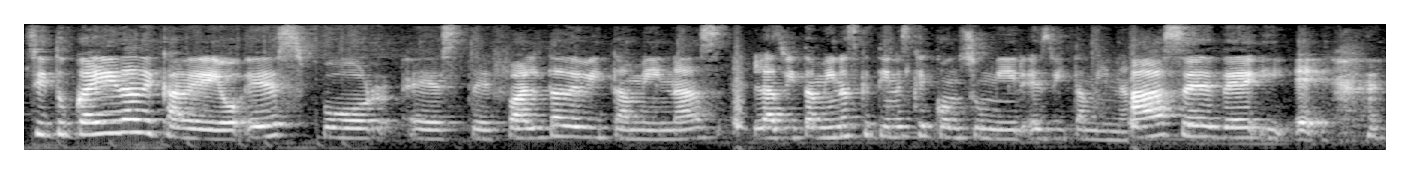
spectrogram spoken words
Si tu caída de cabello es por este, falta de vitaminas, las vitaminas que tienes que consumir es vitamina A, C, D y E.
